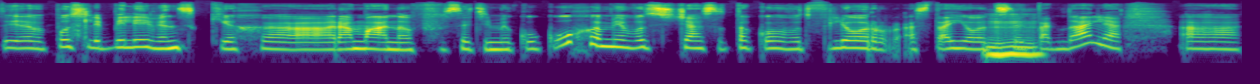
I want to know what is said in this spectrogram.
э, после белевинских а, романов с этими кукухами вот сейчас вот такой вот флер остается и так далее. А,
